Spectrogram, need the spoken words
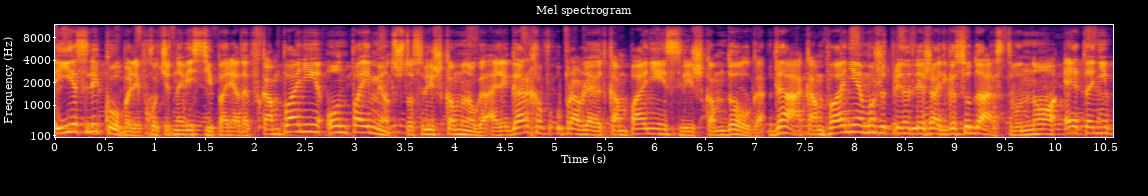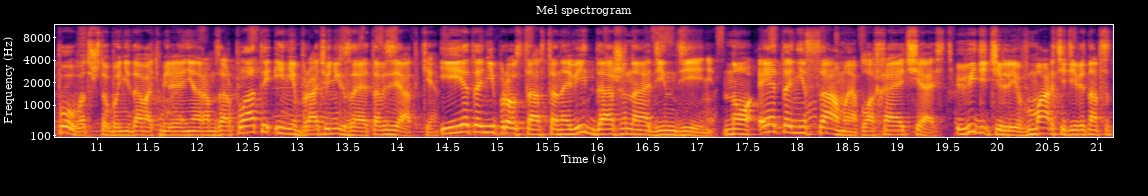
Если Коболев хочет навести порядок в компании, он поймет, что слишком много олигархов управляют компанией слишком долго. Да, компания может принадлежать государству, но это не повод, чтобы не давать миллионерам зарплаты и не брать у них за это взятки. И это не просто остановить даже на один день. Но это не самая плохая часть. Видите ли, в марте 2019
